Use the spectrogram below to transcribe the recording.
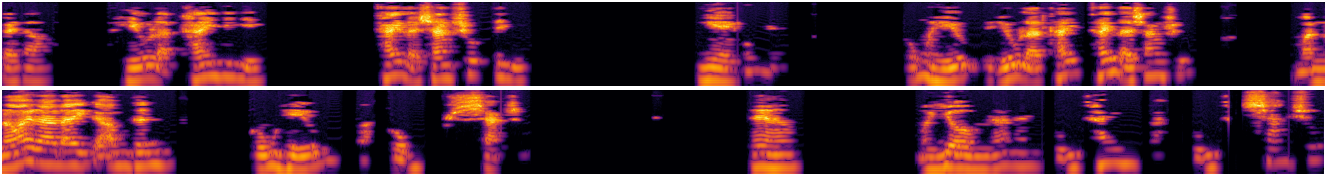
cái đó. Hiểu là thấy cái gì? Thấy là sáng suốt cái gì? Nghe cũng nghe cũng hiểu hiểu là thấy thấy là sáng suốt. Mà nói ra đây cái âm thanh cũng hiểu và cũng sáng suốt thấy không? Mà dồn ra đây cũng thấy và cũng sáng suốt.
